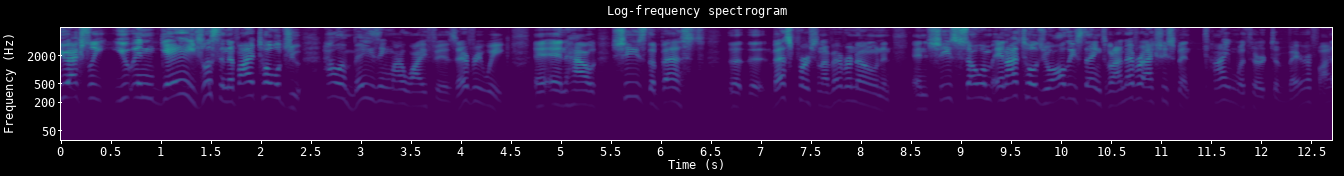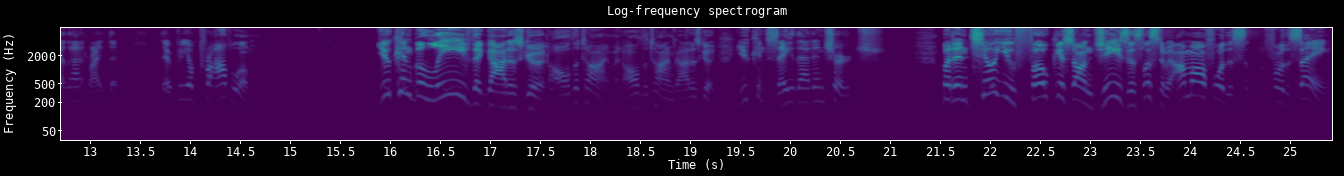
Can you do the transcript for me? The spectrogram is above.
You actually you engage. Listen, if I told you how amazing my wife is every week and, and how she's the best, the, the best person I've ever known, and, and she's so and I told you all these things, but I never actually spent time with her to verify that, right? There, there'd be a problem. You can believe that God is good all the time, and all the time God is good. You can say that in church. But until you focus on Jesus, listen to me, I'm all for the, for the saying,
